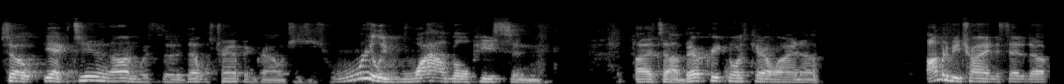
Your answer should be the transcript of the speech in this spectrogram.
So yeah, continuing on with the Devil's Tramping Ground, which is this really wild little piece in uh, it's uh, Bear Creek, North Carolina. I'm going to be trying to set it up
